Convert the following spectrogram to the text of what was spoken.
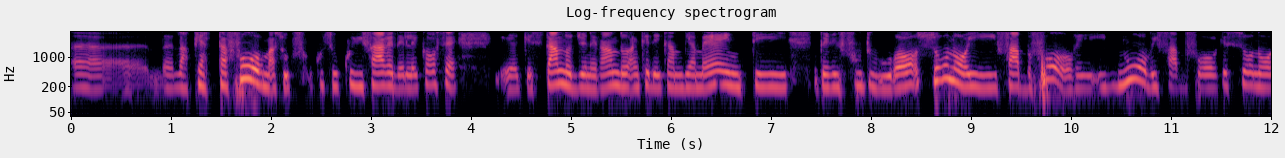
eh, la piattaforma su, su, cui fare delle cose eh, che stanno generando anche dei cambiamenti per il futuro sono i Fab Four, i, i nuovi Fab Four che sono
